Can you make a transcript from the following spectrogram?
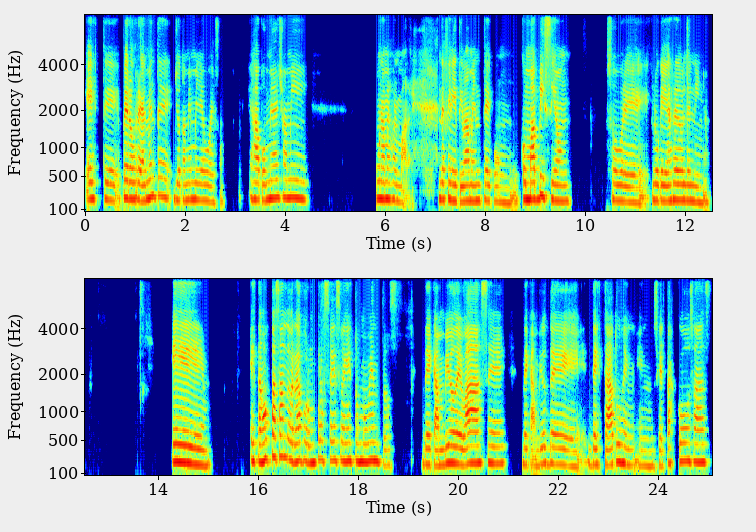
Este, pero realmente yo también me llevo eso. Japón me ha hecho a mí una mejor madre, definitivamente, con, con más visión, sobre lo que hay alrededor del niño. Eh, estamos pasando, ¿verdad?, por un proceso en estos momentos de cambio de base, de cambios de estatus en, en ciertas cosas,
